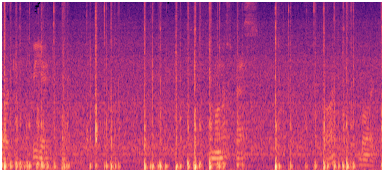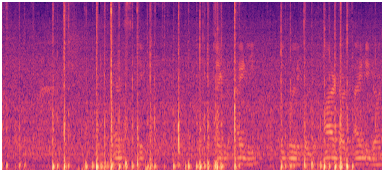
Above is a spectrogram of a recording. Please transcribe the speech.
dot create monospace or board else if checked id equal equal to r dot id dot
